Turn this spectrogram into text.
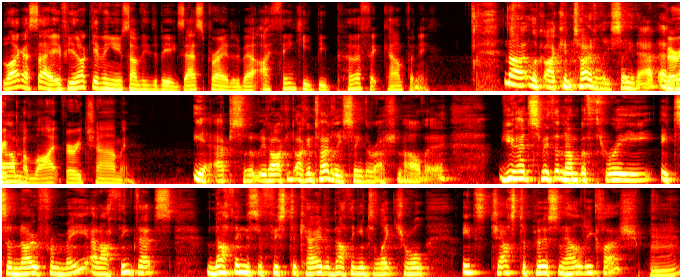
like I say, if you're not giving him something to be exasperated about, I think he'd be perfect company. No, look, I can totally see that. And, Very um, polite, very charming. Yeah, absolutely. No, I can I can totally see the rationale there. You had Smith at number three. It's a no from me, and I think that's nothing sophisticated, nothing intellectual. It's just a personality clash. Mm-hmm.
